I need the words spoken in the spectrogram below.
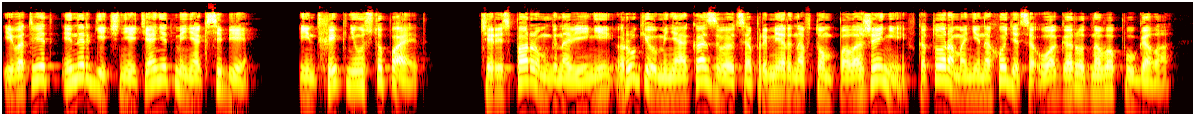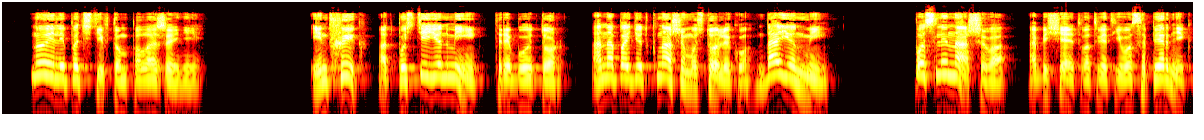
И в ответ энергичнее тянет меня к себе. Интхик не уступает. Через пару мгновений руки у меня оказываются примерно в том положении, в котором они находятся у огородного пугала. Ну или почти в том положении. «Интхик, отпусти Юнми!» – требует Тор. «Она пойдет к нашему столику, да, Юнми?» «После нашего», – обещает в ответ его соперник,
